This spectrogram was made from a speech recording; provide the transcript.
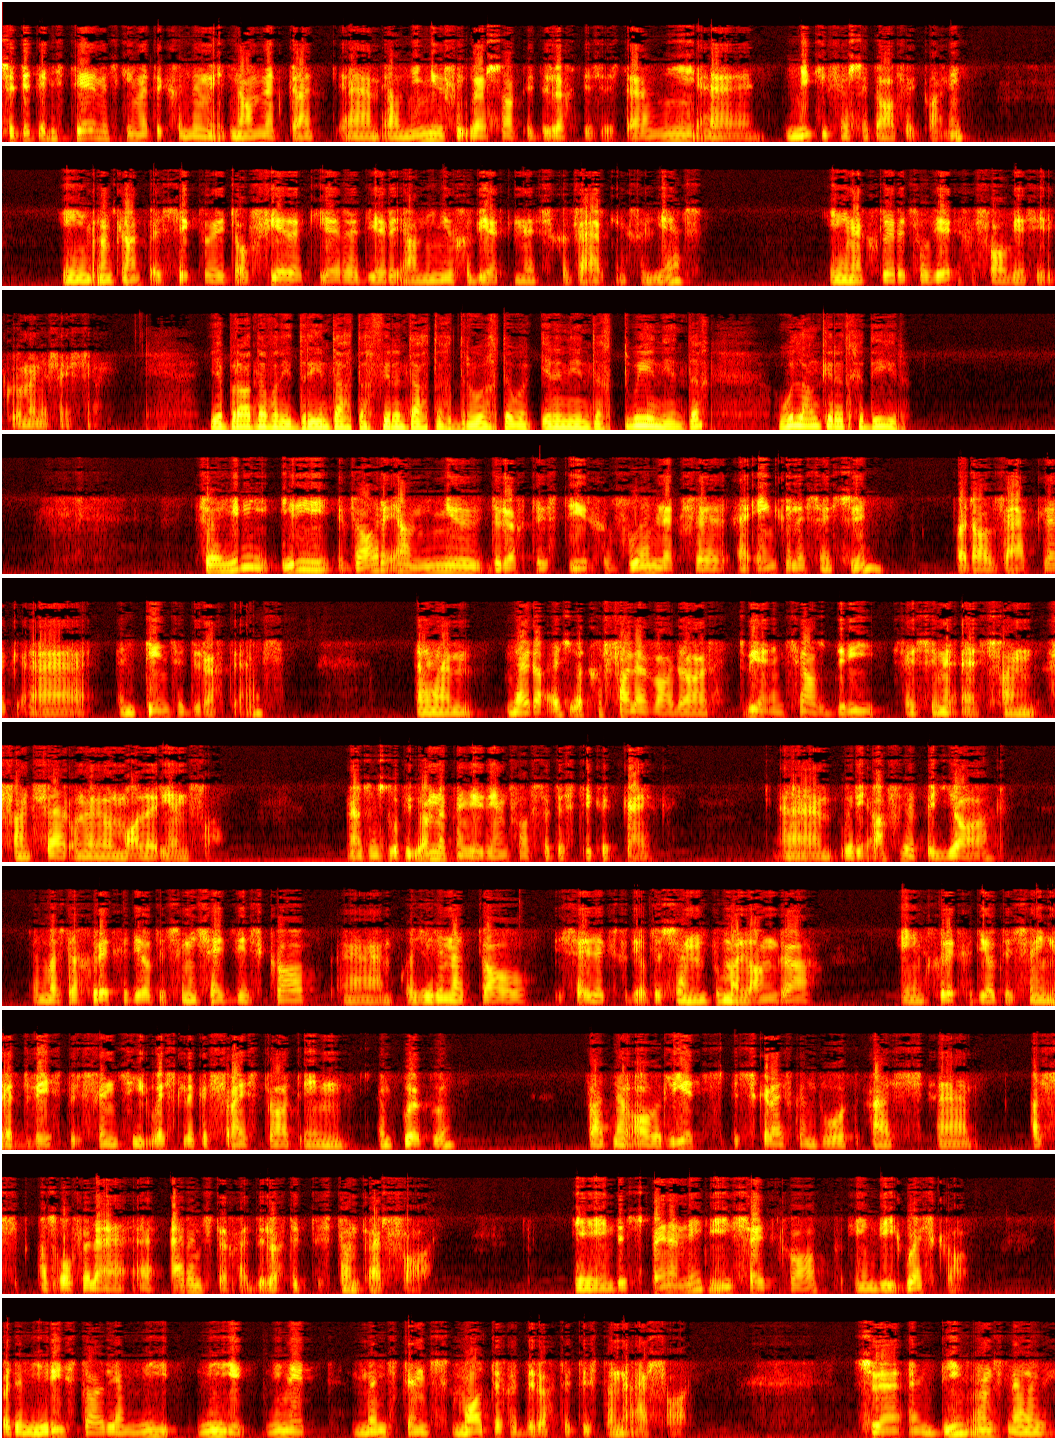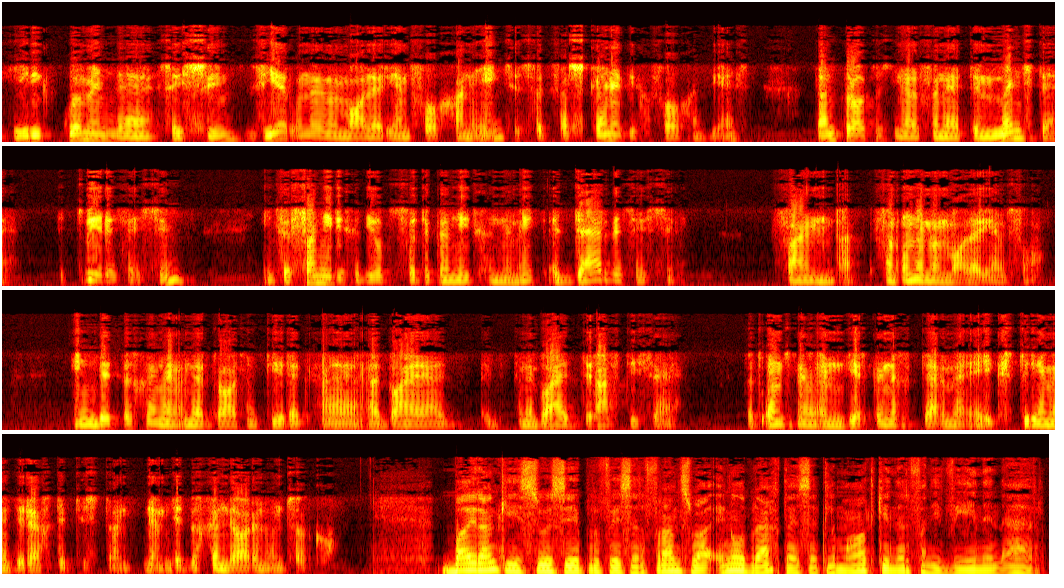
So dit illustreer miskien wat ek genoem het, naamlik dat um, El Niño veroorsaakte droogtes is daar nie eh uh, netjie vir Suid-Afrika nie. En ons landbousektor het al vele kere deur El Niño gebeurtenis gewerk en geleef. En ek glo dit sal weer die geval wees hierdie komende seisoen. Jy praat nou van die 83-84 droogte ook 91-92. Hoe lank het dit geduur? So hierdie hierdie ware El Niño droogte stuur gewoonlik vir 'n enkele seisoen wat daar werklik 'n uh, intense droogte is. Ehm um, nou daar is ook gevalle waar daar 2 en selfs 3 seisoene is van van ver onder normale reënval. Nou as ons op die oomblik na die reënval statistieke kyk, ehm um, oor die afgelope jaar, dan was daar groot gedeeltes van die Suidwes-Kaap, ehm um, KwaZulu-Natal, die suidelike gedeeltes van Mpumalanga en groot gedeeltes van die Noordwes provinsie, Oostelike Vrystaat en Limpopo wat nou al reeds beskryf kan word as uh, as asof hulle 'n ernstige droogte toestand ervaar. En dit span net die Suid-Kaap en die Oos-Kaap wat in hierdie stadium nie nie nie net minstens matige droogte toestande ervaar. So indien ons nou hierdie komende seisoen weer onder normale reënval gaan hê, soos wat waarskynlik die geval gaan wees, dan praat ons nou van 'n ten minste 'n tweede seisoen en vir van hierdie gedeeltes wat ek nou net genoem het, 'n derde seisoen van van onder normale reënval. En dit begin nou inderdaad natuurlik 'n uh, baie 'n baie drastiese wat ons nou in weerkundige terme 'n ekstreme droogte toestand noem. Dit begin daarin ontwikkel. Baie dankie, so sê professor François Engelbrecht, hy's 'n klimaatkenner van die WNR.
